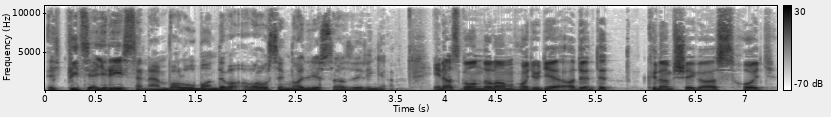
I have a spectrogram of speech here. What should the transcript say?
egy pici, egy része nem valóban, de valószínűleg nagy része azért igen. Én azt gondolom, hogy ugye a döntő különbség az, hogy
